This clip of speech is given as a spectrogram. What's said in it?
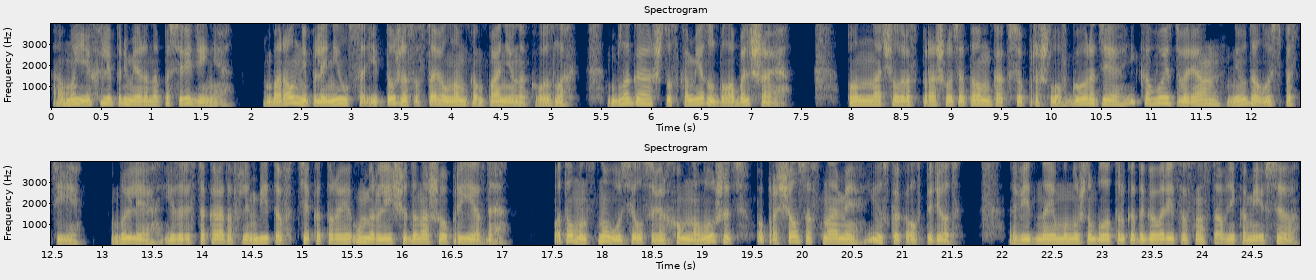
а мы ехали примерно посередине. Барон не поленился и тоже составил нам компанию на козлах, благо, что скамья тут была большая. Он начал расспрашивать о том, как всё прошло в городе и кого из дворян не удалось спасти. Были из аристократов-лимбитов те, которые умерли еще до нашего приезда. Потом он снова уселся верхом на лошадь, попрощался с нами и ускакал вперед. Видно, ему нужно было только договориться с наставниками и все.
